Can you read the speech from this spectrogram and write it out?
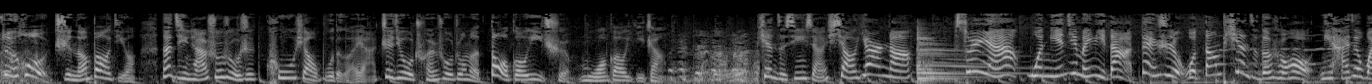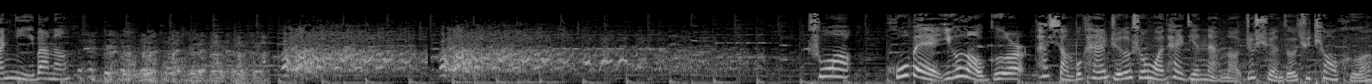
最后只能报警。那警察叔叔是哭笑不得呀，这就传说中的道高一尺，魔高一丈。骗子心想：小样儿呢？虽然我年纪没你大，但是我当骗子的时候，你还在玩泥巴呢。说。湖北一个老哥，他想不开，觉得生活太艰难了，就选择去跳河。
